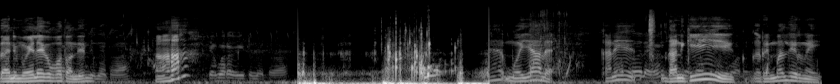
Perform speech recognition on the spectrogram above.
దాన్ని మొయ్యలేకపోతుంది? కెమెరా మొయ్యాలి. కానీ దానికి రెమ్మలు తిరిగినాయి.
